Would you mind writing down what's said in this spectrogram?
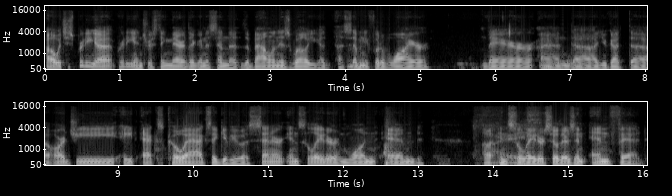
uh, which is pretty uh, pretty interesting. There, they're going to send the the balun as well. You got a seventy foot of wire there, and uh, you got the RG8X coax. They give you a center insulator and one end uh, Nice. insulator. So there's an end-fed.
